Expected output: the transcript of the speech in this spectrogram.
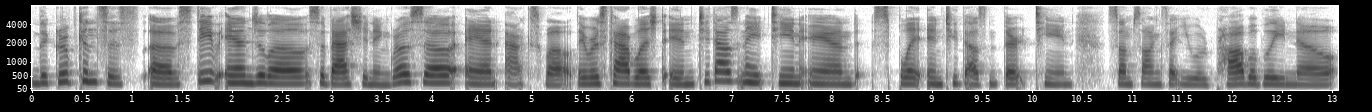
The group consists of Steve Angello, Sebastian Ingrosso, and Axwell. They were established in 2018 and split in 2013. Some songs that you would probably know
